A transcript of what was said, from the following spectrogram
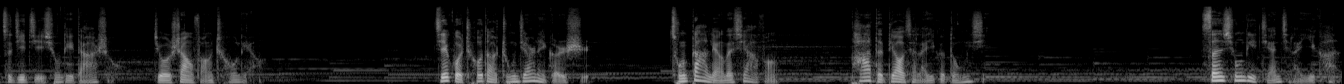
自己几兄弟打手就上房抽梁。结果抽到中间那根时，从大梁的下方，啪的掉下来一个东西。三兄弟捡起来一看，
